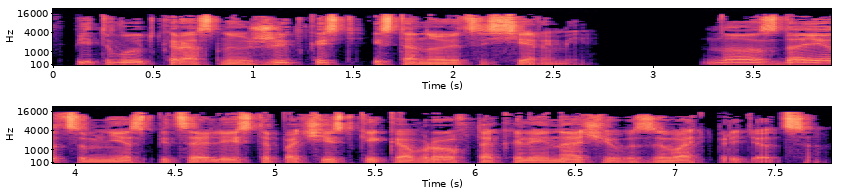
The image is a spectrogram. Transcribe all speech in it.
впитывают красную жидкость и становятся серыми. «Но, сдается мне, специалиста по чистке ковров так или иначе вызывать придется».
